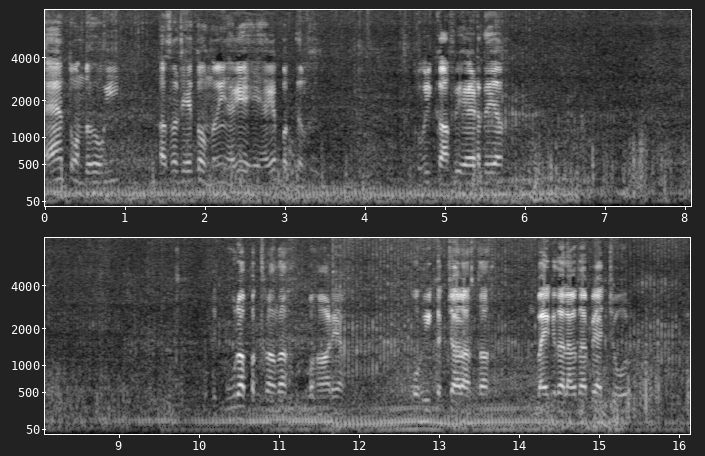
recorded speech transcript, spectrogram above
ਐਂ ਧੁੰਦ ਹੋ ਗਈ। ਅਸਲ 'ਚ ਇਹ ਧੁੰਦ ਨਹੀਂ ਹੈਗੇ, ਇਹ ਹੈਗੇ ਬੱਦਲ। ਕਿਉਂਕਿ ਕਾਫੀ ਹੈਡ ਤੇ ਆ ਤੇ ਪੂਰਾ ਪੱਥਰਾਂ ਦਾ ਪਹਾੜ ਆ। ਉਹੀ ਕੱਚਾ ਰਸਤਾ। ਬਾਈਕ ਦਾ ਲੱਗਦਾ ਪਿਆ ਜ਼ੋਰ ਕੀ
